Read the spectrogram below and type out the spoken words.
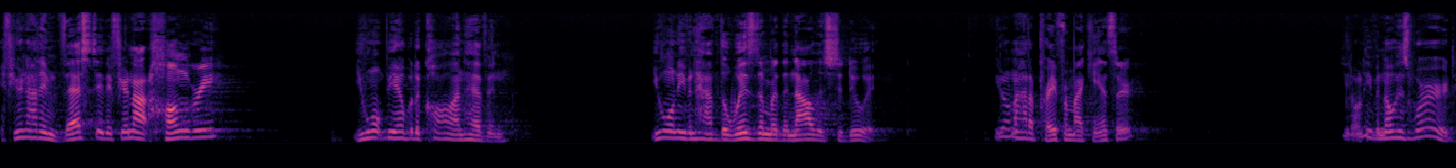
if you're not invested, if you're not hungry, you won't be able to call on heaven. You won't even have the wisdom or the knowledge to do it. You don't know how to pray for my cancer. You don't even know His Word.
